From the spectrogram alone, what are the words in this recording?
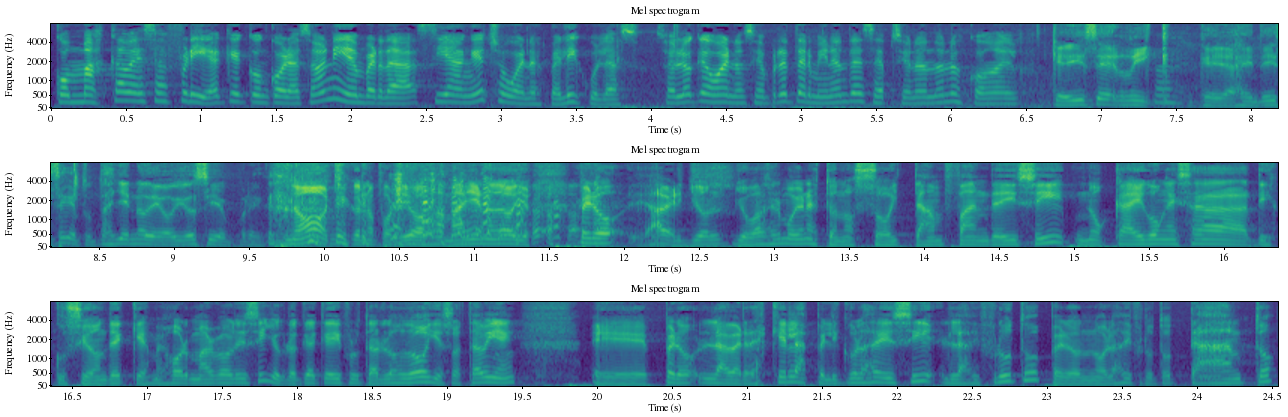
con más cabeza fría que con corazón y en verdad sí han hecho buenas películas. Solo que bueno, siempre terminan decepcionándonos con algo. Que dice Rick, Ah. que la gente dice que tú estás lleno de odio siempre. No, chicos, no, por Dios, jamás lleno de odio. Pero, a ver, yo, yo voy a ser muy honesto, no soy tan fan de DC, no caigo en esa discusión de que es mejor Marvel o DC, yo creo que hay que disfrutar los dos y eso está bien, Eh, pero la verdad es que las películas de DC las disfruto, pero no las disfruto tanto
